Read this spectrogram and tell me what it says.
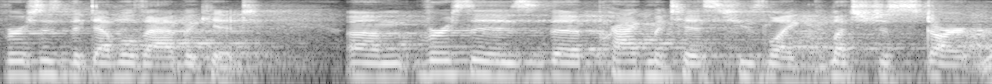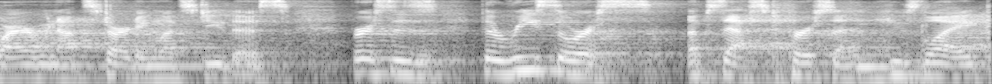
versus the devil's advocate um, versus the pragmatist who's like, let's just start, why are we not starting, let's do this, versus the resource obsessed person who's like,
